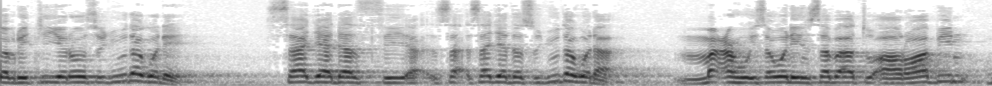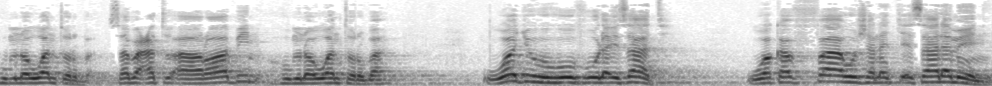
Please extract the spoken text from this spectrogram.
قبرتي يرو سجود قده. سجد سجد سجود قده. معه إسولين سبعة آراب هم نوان تربة. سبعة آراب هم نوان تربة. وجهه فول إسات وكفاه شنج إسالمين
